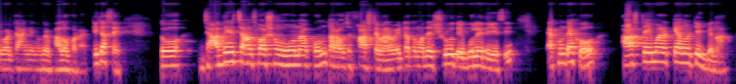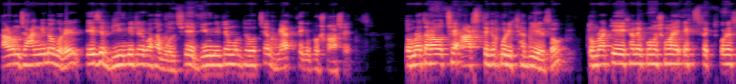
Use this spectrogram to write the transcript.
এবার জাহাঙ্গীরনগরে ভালো করার, ঠিক আছে? তো যাদের চান্স পাওয়ার সম্ভাবনা কম, তারা হচ্ছে ফার্স্ট টাইমার এটা তোমাদের শুরুতে বলে দিয়েছি। এখন দেখো ফার্স্ট টাইমার কেন টিকবে না? কারণ জাহাঙ্গীরনগরের এই যে বি ইউনিটের কথা বলছি, এই বি ইউনিটের মধ্যে হচ্ছে ম্যাথ থেকে প্রশ্ন আসে। তোমরা যারা হচ্ছে আর্টস থেকে পরীক্ষা দিয়েছ, তোমরা কি এখানে কোনো সময় এক্সপেক্ট করেছ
